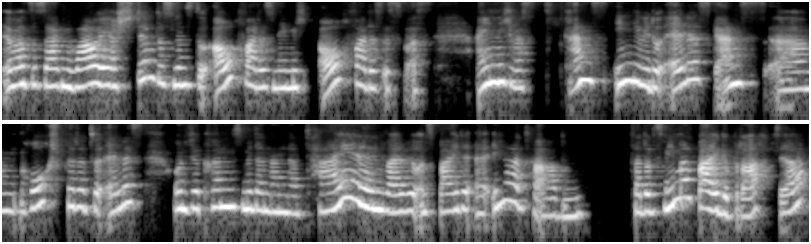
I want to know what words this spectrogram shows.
immer zu sagen, wow, ja stimmt, das nimmst du auch wahr, das nehme ich auch wahr, das ist was, eigentlich was ganz Individuelles, ganz ähm, Hochspirituelles und wir können es miteinander teilen, weil wir uns beide erinnert haben. Das hat uns niemand beigebracht, ja,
